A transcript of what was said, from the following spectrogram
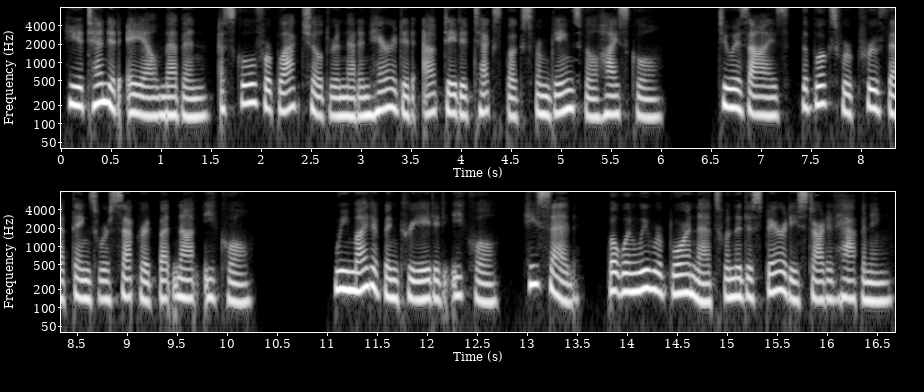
He attended A.L. Mebane, a school for black children that inherited outdated textbooks from Gainesville High School. To his eyes, the books were proof that things were separate but not equal. We might have been created equal, he said, but when we were born, that's when the disparity started happening.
